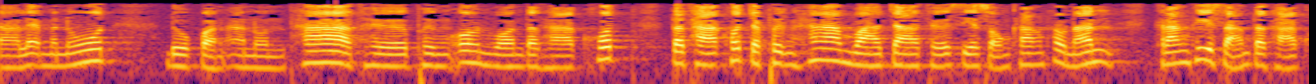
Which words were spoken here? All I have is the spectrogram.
ดาและมนุษย์ ดูก่อนอนนท์ถ้าเธอพึงอ้อนวอนตถาคต ตถาคตจะพึงห้ามวาจาเธอเสียสองครั้งเท่านั้น ครั้งที่สามตถาค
